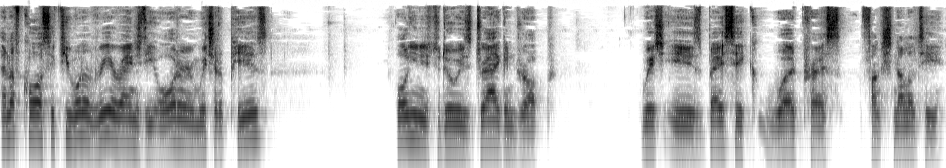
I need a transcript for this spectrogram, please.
And of course, if you want to rearrange the order in which it appears, all you need to do is drag and drop, which is basic WordPress functionality.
